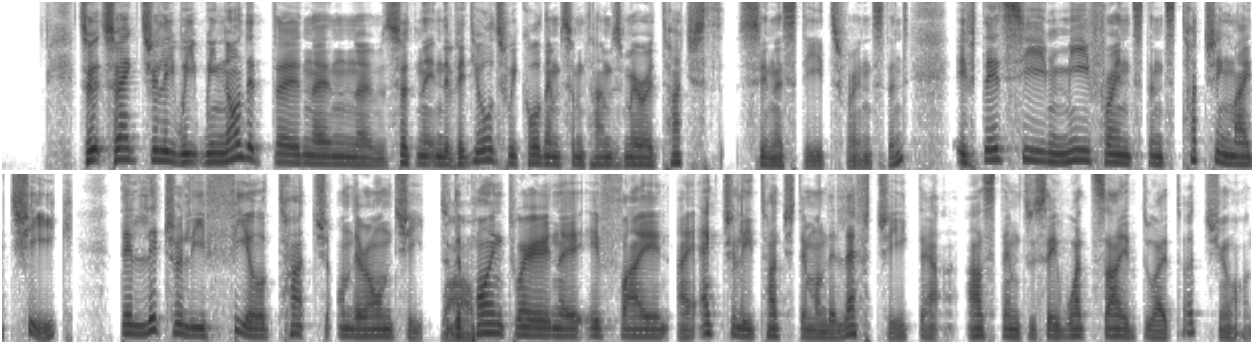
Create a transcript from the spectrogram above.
So, so actually, we, we know that in, uh, certain individuals, we call them sometimes mirror touch th- synesthetes, for instance. If they see me, for instance, touching my cheek, they literally feel touch on their own cheek to the point where if I, I actually touch them on the left cheek, they ask them to say, What side do I touch you on?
